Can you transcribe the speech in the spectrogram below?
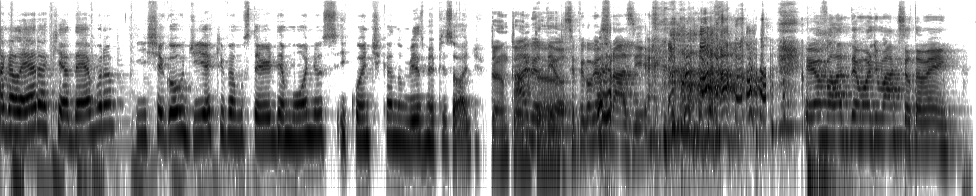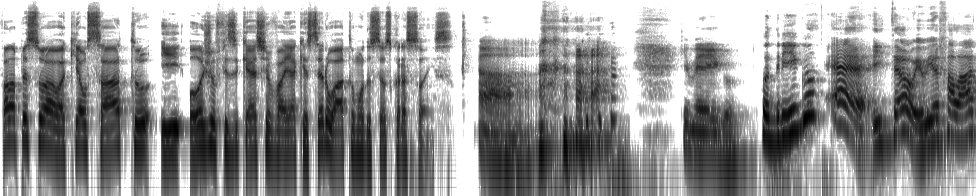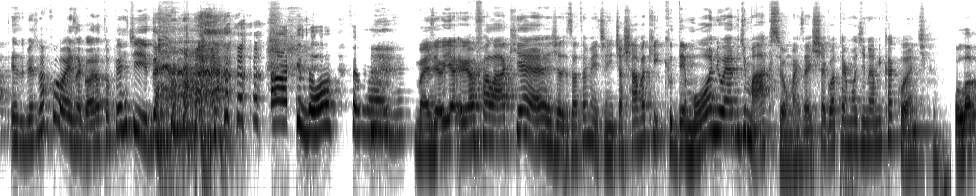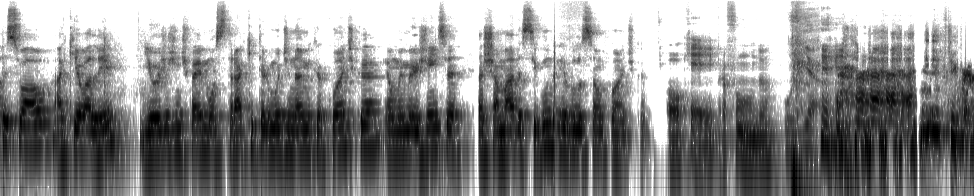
Fala galera, aqui é a Débora e chegou o dia que vamos ter demônios e quântica no mesmo episódio. Tan, tan, Ai meu. Deus, você pegou minha frase. Eu ia falar do demônio de Maxwell também. Fala pessoal, aqui é o Sato e hoje o Physicast vai aquecer o átomo dos seus corações. Ah. que meigo. Rodrigo, É, então, eu ia falar a mesma coisa, agora eu tô perdido. ah, que dó, foi mal. Mas eu ia, eu ia falar que é, exatamente. A gente achava que, que o demônio era o de Maxwell, mas aí chegou a termodinâmica quântica. Olá pessoal, aqui é o Ale e hoje a gente vai mostrar que termodinâmica quântica é uma emergência da chamada segunda revolução quântica. Ok, profundo. Ficou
